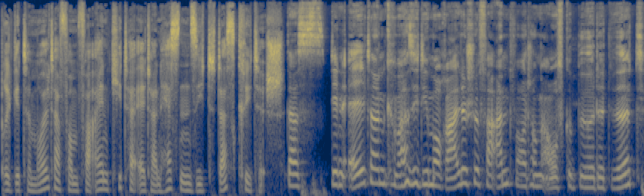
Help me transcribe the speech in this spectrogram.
Brigitte Molter vom Verein Kita-Eltern Hessen sieht das kritisch. Dass den Eltern quasi die moralische Verantwortung aufgebürdet wird,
